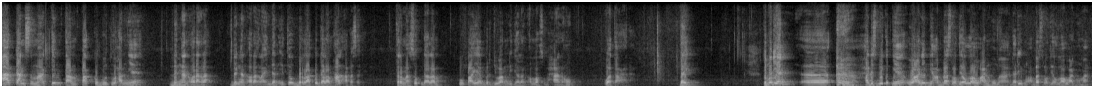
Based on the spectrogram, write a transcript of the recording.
akan semakin tampak kebutuhannya dengan orang lain dengan orang lain dan itu berlaku dalam hal apa saja termasuk dalam upaya berjuang di jalan Allah Subhanahu wa taala. Baik. Kemudian uh, hadis berikutnya wa ani Abbas radhiyallahu anhuma dari Ibnu Abbas radhiyallahu anhuma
